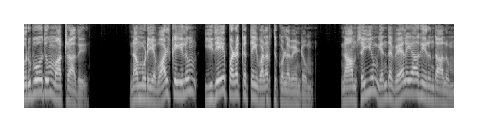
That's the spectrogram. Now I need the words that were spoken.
ஒருபோதும் மாற்றாது. நம்முடைய வாழ்க்கையிலும் இதே பழக்கத்தை வளர்த்து கொள்ள வேண்டும். நாம் செய்யும் எந்த வேலையாக இருந்தாலும்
